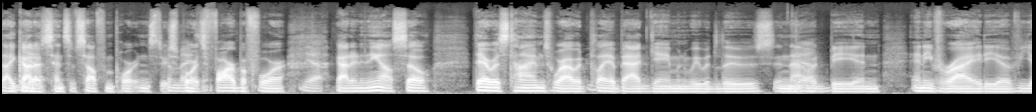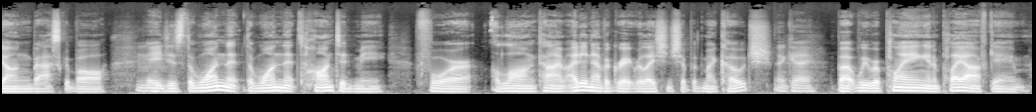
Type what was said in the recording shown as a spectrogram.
I got Yeah. a sense of self importance through Amazing. sports far before Yeah. I got anything else. So there was times where I would play a bad game and we would lose, and that Yeah. would be in any variety of young basketball Mm-hmm. ages. The one that the one that's haunted me for a long time. I didn't have a great relationship with my coach, Okay. But we were playing in a playoff game,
